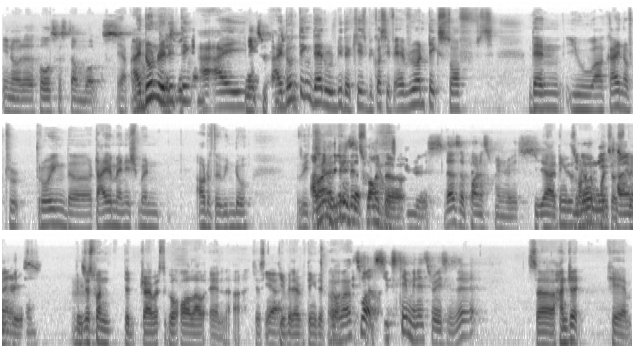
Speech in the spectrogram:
you know the whole system works. Yeah, I know, don't really think. I I, I don't think that would be the case because if everyone takes softs, then you are kind of thr throwing the tire management out of the window. Which I mean, I that think is the that's one point of of the- sprint race. That's the point of sprint race. Yeah, I think that's You one of don't the need points of time sprint management. race. They just Mm. want the drivers to go all out and uh, just Yeah. give it everything they've Oh, got. well. It's what 60 minutes race, is it? It's uh, 100 km.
